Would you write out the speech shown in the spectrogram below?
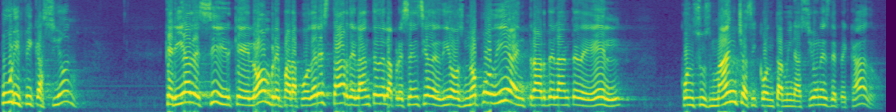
purificación. Quería decir que el hombre para poder estar delante de la presencia de Dios no podía entrar delante de Él con sus manchas y contaminaciones de pecado.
